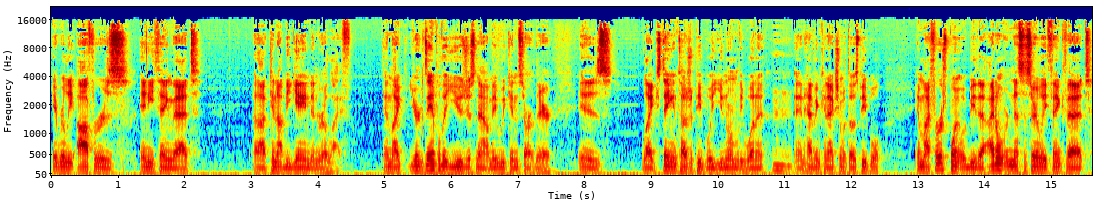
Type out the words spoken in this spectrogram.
it really offers anything that uh, cannot be gained in real life. And like your example that you used just now, maybe we can start there is like staying in touch with people you normally wouldn't mm-hmm. and having connection with those people. And my first point would be that I don't necessarily think that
